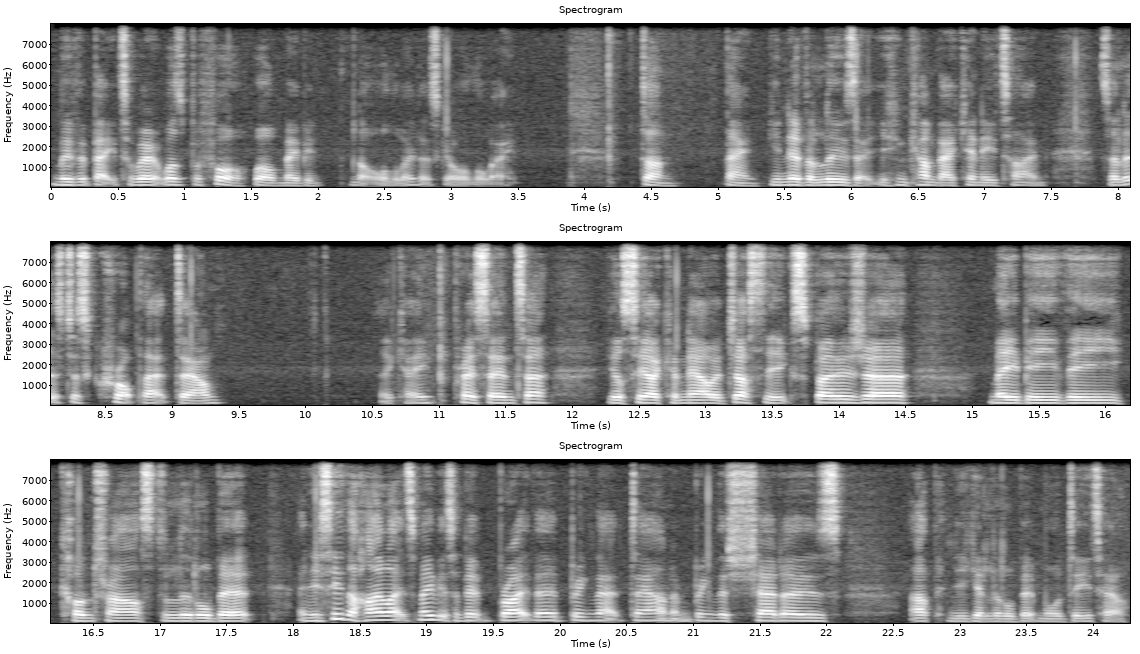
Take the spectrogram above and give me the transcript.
move it back to where it was before. Well, maybe not all the way, let's go all the way done bang you never lose it you can come back anytime so let's just crop that down okay press enter you'll see I can now adjust the exposure maybe the contrast a little bit and you see the highlights maybe it's a bit bright there bring that down and bring the shadows up and you get a little bit more detail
